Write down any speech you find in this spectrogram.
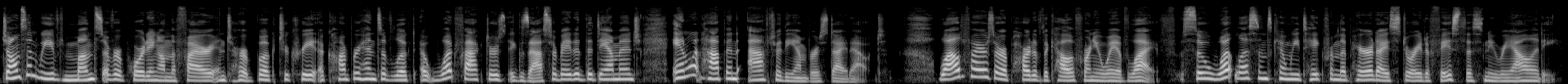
Johnson weaved months of reporting on the fire into her book to create a comprehensive look at what factors exacerbated the damage and what happened after the embers died out. Wildfires are a part of the California way of life. So, what lessons can we take from the Paradise story to face this new reality?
